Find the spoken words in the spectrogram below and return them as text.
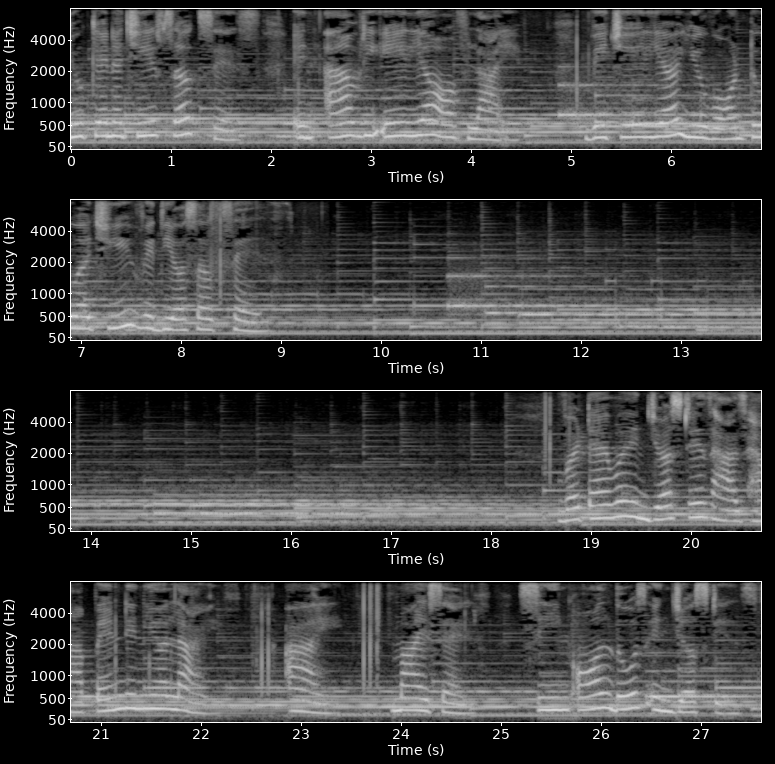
You can achieve success in every area of life. Which area you want to achieve with your success? Whatever injustice has happened in your life, I, myself, seeing all those injustices,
